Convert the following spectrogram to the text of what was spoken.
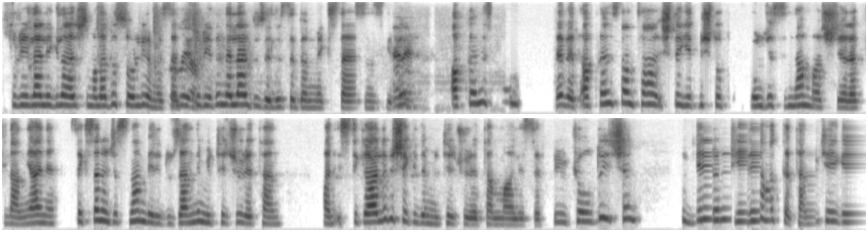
Suriyelerle ilgili araştırmalarda soruluyor mesela. Oluyor. Suriye'de neler düzelirse dönmek istersiniz gibi. Evet. Afganistan evet Afganistan ta işte 79 öncesinden başlayarak filan yani 80 öncesinden beri düzenli mülteci üreten hani istikrarlı bir şekilde mülteci üreten maalesef bir ülke olduğu için bu geri dönüş yeri hakikaten ülkeye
